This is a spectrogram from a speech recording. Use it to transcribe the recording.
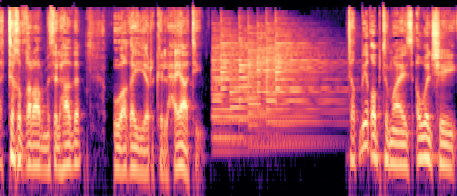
أتخذ قرار مثل هذا وأغير كل حياتي. تطبيق Optimize أول شيء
